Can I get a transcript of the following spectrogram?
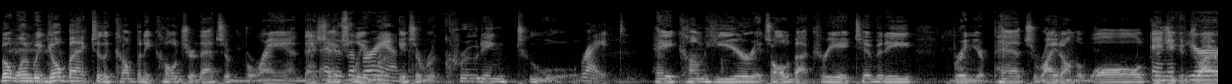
But when we go back to the company culture, that's a brand. That's That is a actually re- it's a recruiting tool. Right. Hey, come here. It's all about creativity. Bring your pets right on the wall because And you if can you're dry a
